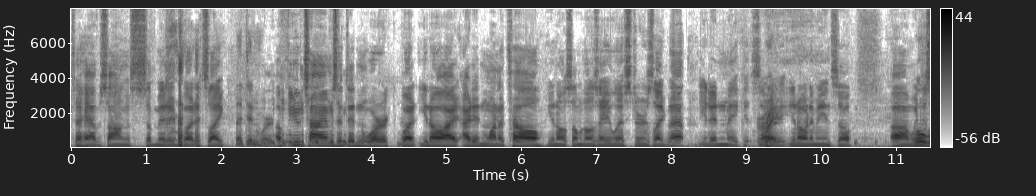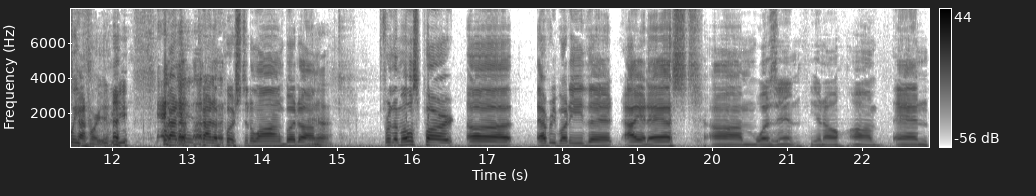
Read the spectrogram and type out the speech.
to have songs submitted, but it's like That didn't work. a few times it didn't work. But you know, I, I didn't want to tell you know some of those A-listers like that you didn't make it. Sorry, Right. you know what I mean. So um, we We'll just wait kinda, for you. kind of kind of pushed it along, but um, Yeah. for the most part, uh, everybody that I had asked um, was in, you know, um, and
